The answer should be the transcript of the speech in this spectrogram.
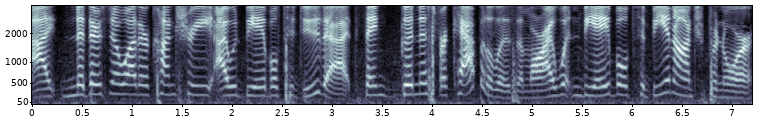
I no, there's no other country I would be able to do that. Thank goodness for capitalism, or I wouldn't be able to be an entrepreneur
